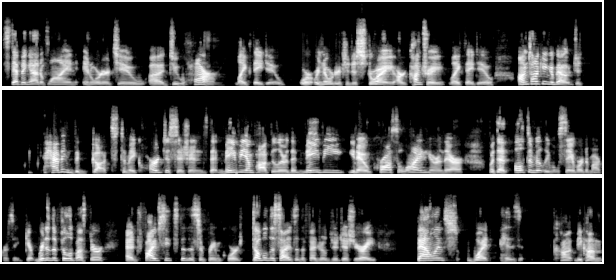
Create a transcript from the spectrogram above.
stepping out of line in order to uh, do harm like they do, or in order to destroy our country like they do. I'm talking about just having the guts to make hard decisions that may be unpopular, that maybe you know cross a line here and there, but that ultimately will save our democracy. Get rid of the filibuster, add five seats to the Supreme Court, double the size of the federal judiciary, balance what has become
